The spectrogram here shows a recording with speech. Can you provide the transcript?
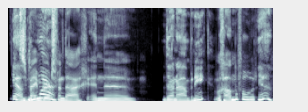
Ja, het is mijn maar. beurt vandaag en eh, Daarna ben ik. we gaan ervoor. Ja.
